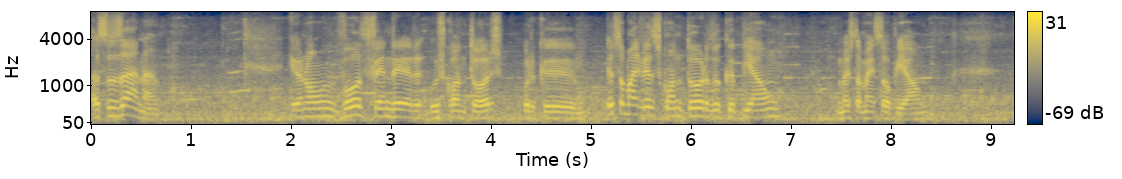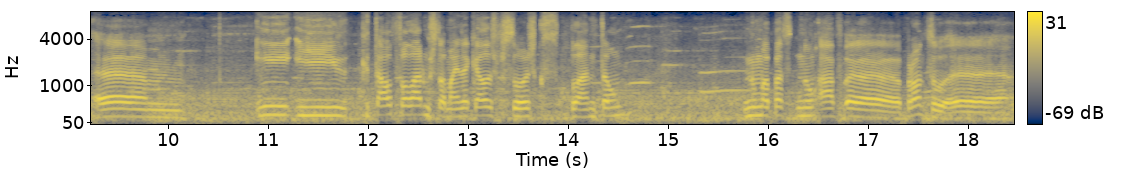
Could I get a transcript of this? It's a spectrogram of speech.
A Susana, eu não vou defender os condutores porque eu sou mais vezes condutor do que peão, mas também sou peão. Ahm, e, e que tal falarmos também daquelas pessoas que se plantam numa ah, pronto, ah,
